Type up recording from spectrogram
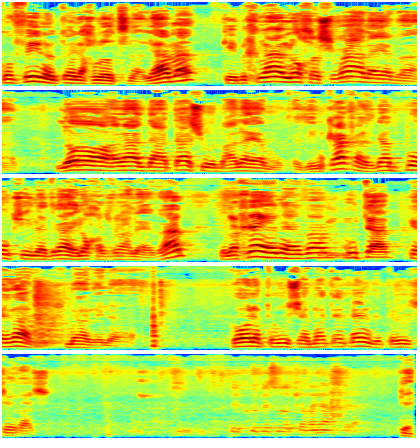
כופין אותו לחלוץ לה, למה? כי היא בכלל לא חשבה על היבם, לא עלה על דעתה שהוא בעלה ימות. אז אם ככה, אז גם פה כשהיא נדרה היא לא חשבה על היבם, ולכן היבם מוטב כרב, שמע מינה. כל הפירוש שאמרתי לכם זה פירוש של רש"י. כן.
